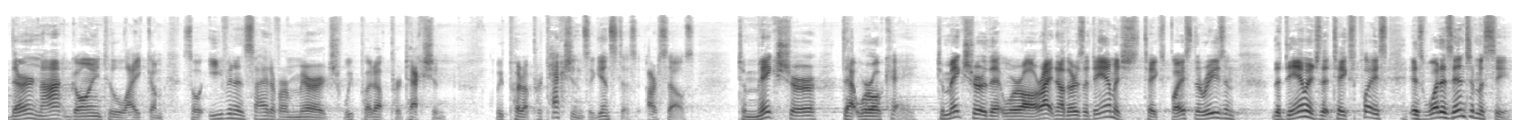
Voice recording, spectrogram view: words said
they're not going to like them. So even inside of our marriage, we put up protection. We put up protections against us ourselves to make sure that we're okay, to make sure that we're all right. Now, there's a damage that takes place. The reason the damage that takes place is what is intimacy?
